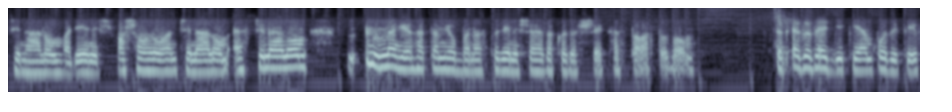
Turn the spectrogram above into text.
csinálom, vagy én is hasonlóan csinálom, ezt csinálom, megélhetem jobban azt, hogy én is ehhez a közösséghez tartozom. Tehát ez az egyik ilyen pozitív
